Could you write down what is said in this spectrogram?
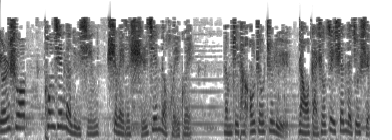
有人说，空间的旅行是为了时间的回归。那么这趟欧洲之旅让我感受最深的就是，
